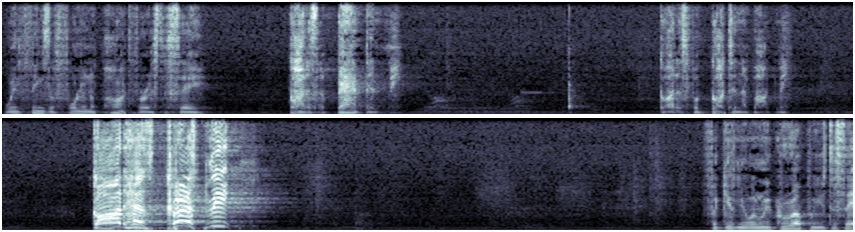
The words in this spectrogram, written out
when things have fallen apart for us to say, God has abandoned me. God has forgotten about me. God has cursed me. Forgive me, when we grew up, we used to say,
